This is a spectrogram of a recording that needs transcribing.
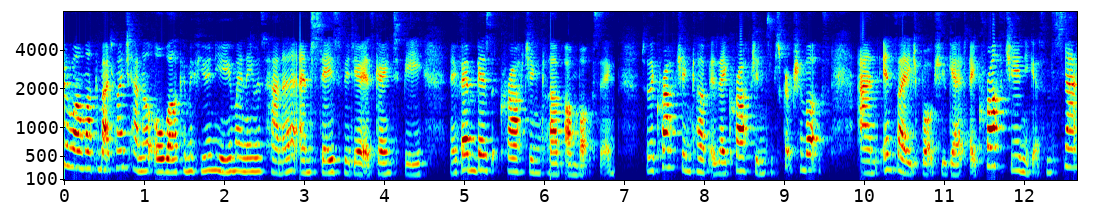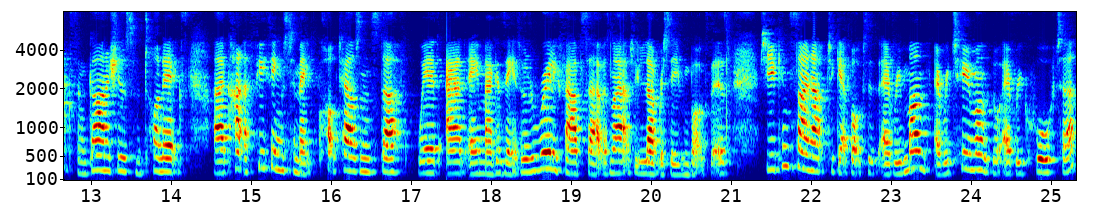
Hi everyone, welcome back to my channel, or welcome if you're new. My name is Hannah, and today's video is going to be November's Craft Gin Club unboxing. So the Craft Gin Club is a craft gin subscription box, and inside each box you get a craft gin, you get some snacks, some garnishes, some tonics, uh, a few things to make cocktails and stuff with, and a magazine. So it's a really fab service, and I absolutely love receiving boxes. So you can sign up to get boxes every month, every two months, or every quarter.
